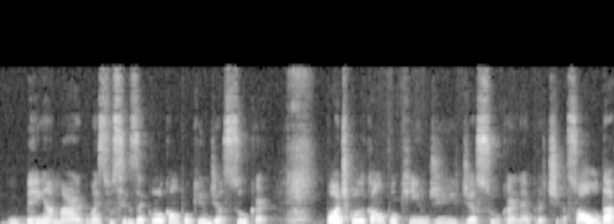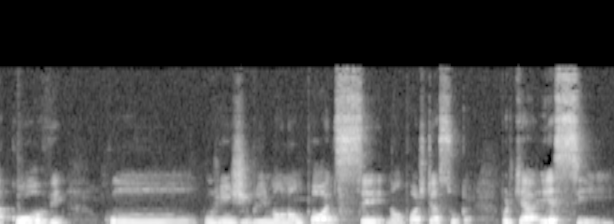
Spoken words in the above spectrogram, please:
bem amargo, mas se você quiser colocar um pouquinho de açúcar, pode colocar um pouquinho de, de açúcar, né, para tirar. Só o da couve com, com gengibre e limão não pode ser, não pode ter açúcar, porque a, esse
